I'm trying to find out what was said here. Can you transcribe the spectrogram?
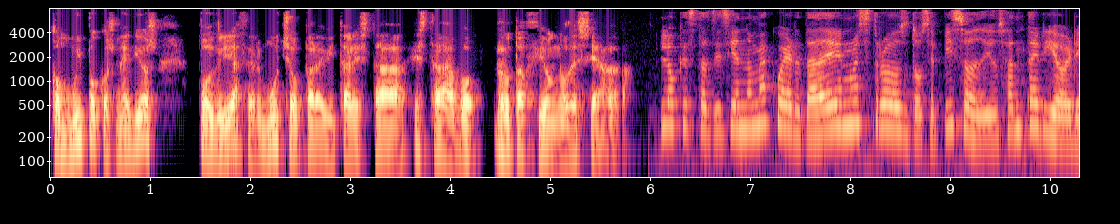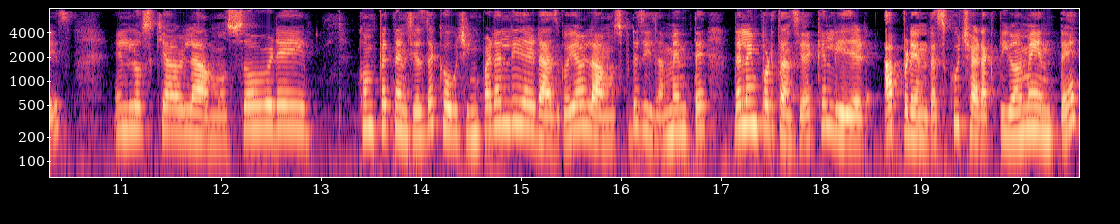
con muy pocos medios, podría hacer mucho para evitar esta, esta rotación no deseada. Lo que estás diciendo me acuerda de nuestros dos episodios anteriores en los que hablamos sobre competencias de coaching para el liderazgo y hablamos precisamente de la importancia de que el líder aprenda a escuchar activamente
